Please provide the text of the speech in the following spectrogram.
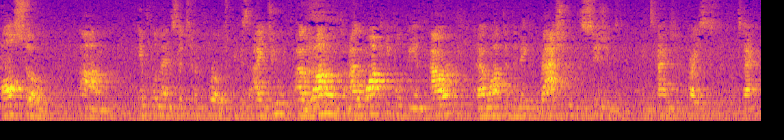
also um, implement such an approach because I do I want I want people to be empowered and I want them to make rational decisions in times of crisis to protect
